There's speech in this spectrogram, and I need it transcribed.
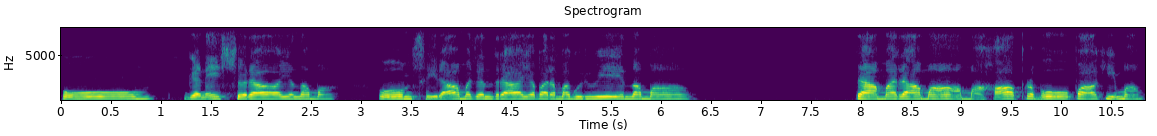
ഓം ഗണേശ്വരായ നമ. ഓം ശ്രീരാമചന്ദ്രായ പരമഗുരുവേ നമ. രാമ രാമ മഹാപ്രഭോ പാഹി മാം.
